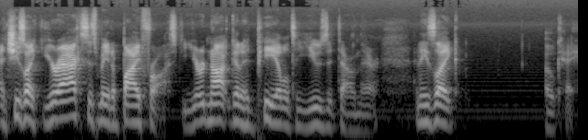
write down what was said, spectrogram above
And she's like, Your axe is made of bifrost. You're not going to be able to use it down there. And he's like, Okay.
